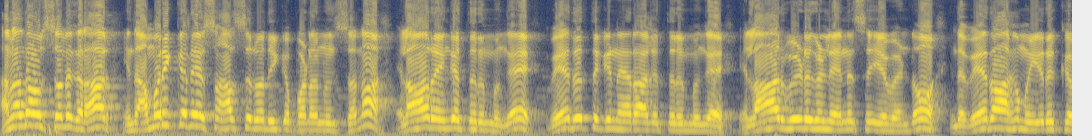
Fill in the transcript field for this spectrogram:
அதனால தான் அவர் சொல்லுகிறார் இந்த அமெரிக்க தேசம் ஆசீர்வதிக்கப்படணும்னு சொன்னா எல்லாரும் எங்க திரும்புங்க? வேதத்துக்கு நேராக திரும்புங்க. எல்லார் வீடுகளில் என்ன செய்ய வேண்டும்? இந்த வேதாகமம் இருக்க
